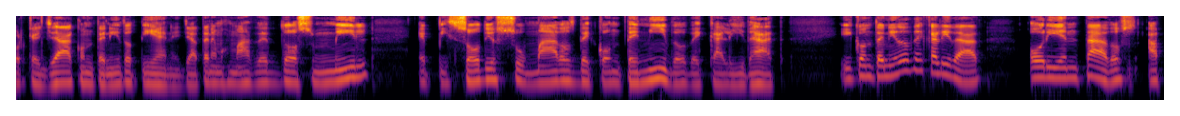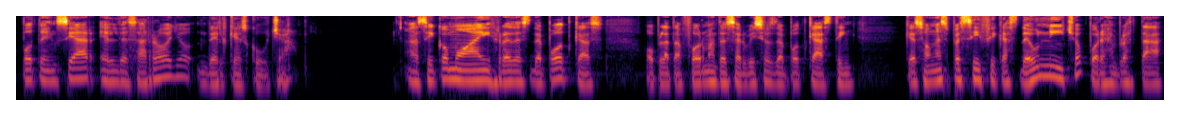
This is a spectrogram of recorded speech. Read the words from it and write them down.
porque ya contenido tiene. Ya tenemos más de 2.000 episodios sumados de contenido de calidad. Y contenido de calidad orientados a potenciar el desarrollo del que escucha. Así como hay redes de podcast o plataformas de servicios de podcasting que son específicas de un nicho, por ejemplo está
